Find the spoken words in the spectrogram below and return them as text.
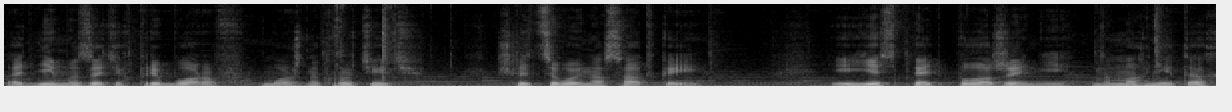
Одним из этих приборов можно крутить шлицевой насадкой. И есть 5 положений на магнитах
